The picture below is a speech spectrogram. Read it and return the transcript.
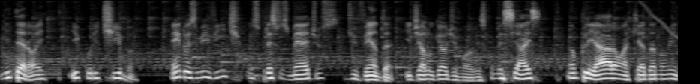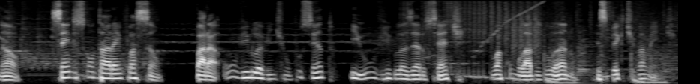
Niterói e Curitiba. Em 2020, os preços médios de venda e de aluguel de imóveis comerciais ampliaram a queda nominal, sem descontar a inflação, para 1,21% e 1,07% no acumulado do ano, respectivamente.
